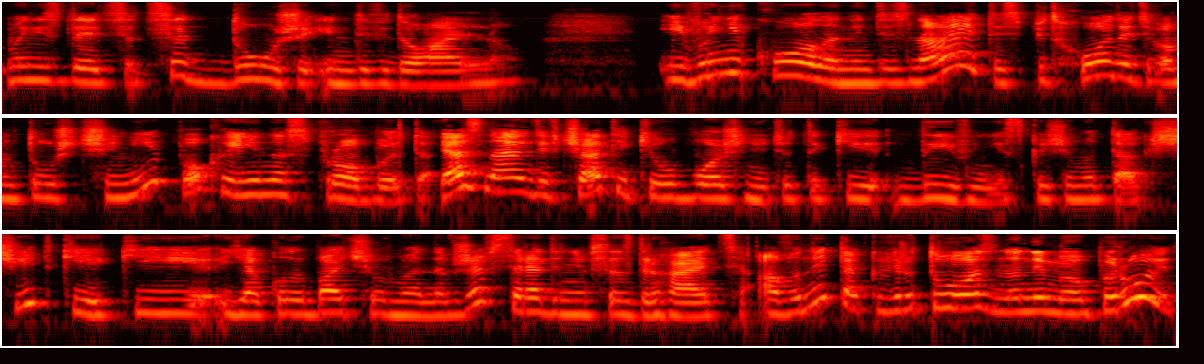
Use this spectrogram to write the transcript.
мені здається, це дуже індивідуально. І ви ніколи не дізнаєтесь, підходить вам туш чи ні, поки її не спробуєте. Я знаю дівчат, які обожнюють отакі дивні, скажімо так, щітки, які я коли бачу в мене вже всередині все здригається, а вони так віртуозно ними оперують.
